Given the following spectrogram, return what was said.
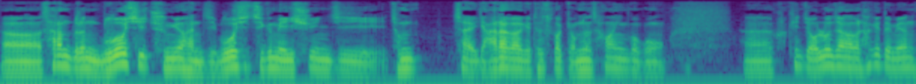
어, 사람들은 무엇이 중요한지, 무엇이 지금의 이슈인지 점차 이게 알아가게 될 수밖에 없는 상황인 거고. 어, 그렇게 이제 언론 장악을 하게 되면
